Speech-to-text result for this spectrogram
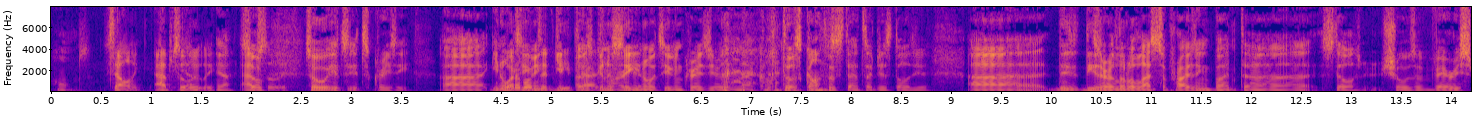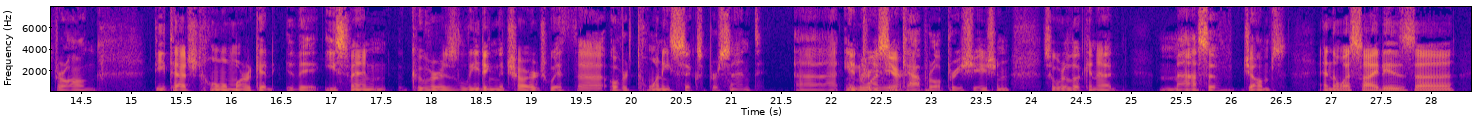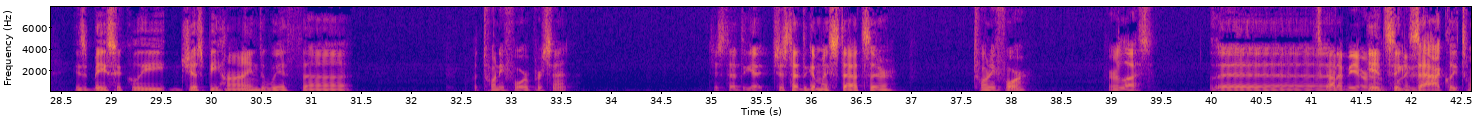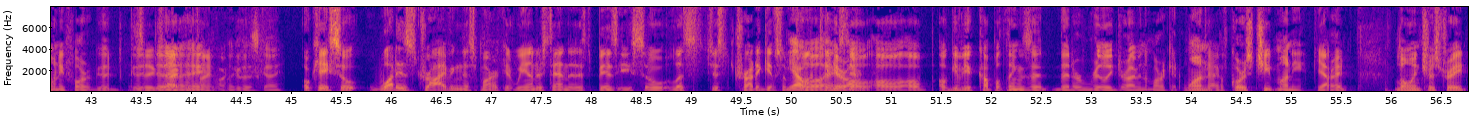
homes. selling. Absolutely. Yeah, So, Absolutely. So it's it's crazy. Uh, you know What about even, the you- I was going to say, you know it's even crazier than that? those condo stats I just told you. Uh, these, these are a little less surprising, but uh, still shows a very strong detached home market. The East Vancouver is leading the charge with uh, over twenty six percent uh, In increase in capital appreciation. So we're looking at massive jumps, and the West Side is uh, is basically just behind with. Uh, 24%? Just had to get just had to get my stats there. 24 or less? Uh, it's gotta be around It's 24. exactly twenty four. Good, It's good. exactly uh, hey, 24. Look at this guy. Okay, so what is driving this market? We understand that it's busy, so let's just try to give some Yeah, well, context here. I'll, I'll I'll I'll give you a couple things that that are really driving the market. One, Okay. of course, cheap money. Yeah, Right. Low interest rate.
